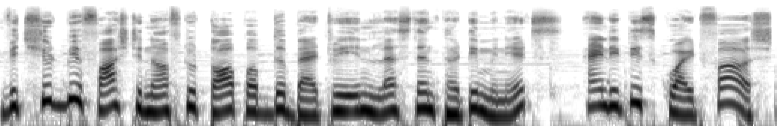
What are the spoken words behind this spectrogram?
which should be fast enough to top up the battery in less than 30 minutes and it is quite fast.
